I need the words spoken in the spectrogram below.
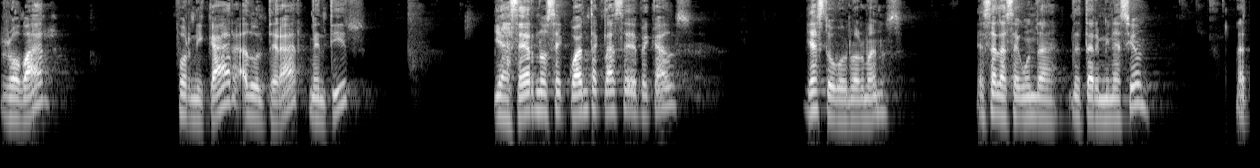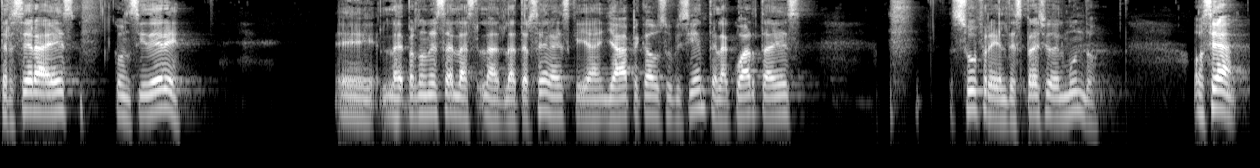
Robar, fornicar, adulterar, mentir y hacer no sé cuánta clase de pecados. Ya estuvo, ¿no, hermanos? Esa es la segunda determinación. La tercera es, considere, eh, perdón, esa es la, tercera, es que ya, ya ha pecado suficiente. La cuarta es, sufre el desprecio del mundo. O sea,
